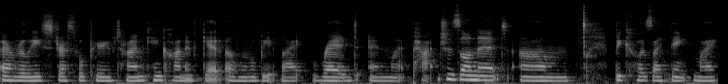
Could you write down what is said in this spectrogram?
a really stressful period of time, can kind of get a little bit like red and like patches on it um, because I think my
